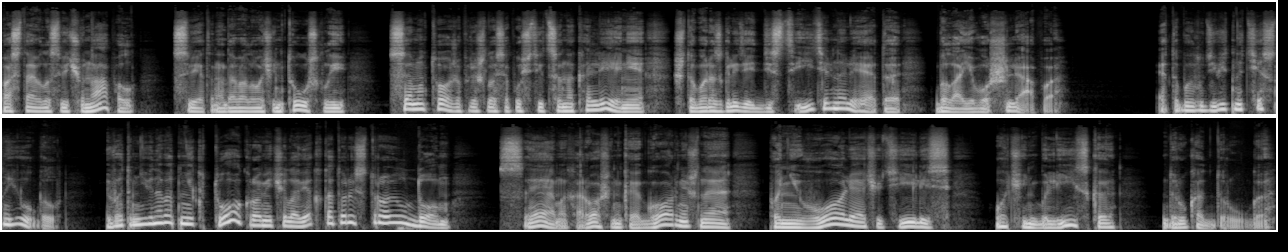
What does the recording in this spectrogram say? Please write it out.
поставила свечу на пол, свет она давала очень тусклый, Сэму тоже пришлось опуститься на колени, чтобы разглядеть, действительно ли это была его шляпа. Это был удивительно тесный угол, и в этом не виноват никто, кроме человека, который строил дом. Сэм и хорошенькая горничная поневоле очутились очень близко друг от друга.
